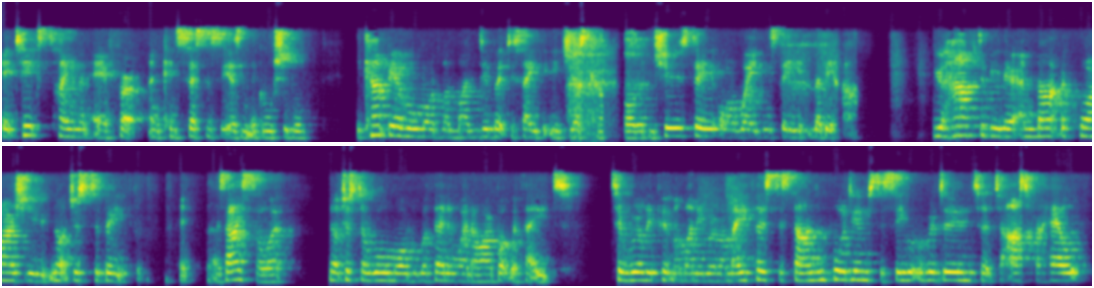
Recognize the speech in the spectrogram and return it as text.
it takes time and effort, and consistency isn't negotiable. You can't be a role model on Monday, but decide that you just can't bother on Tuesday or Wednesday, maybe half. You have to be there, and that requires you not just to be, as I saw it, not just a role model within ONR, but without to really put my money where my mouth is, to stand on podiums, to see what we were doing, to, to ask for help,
